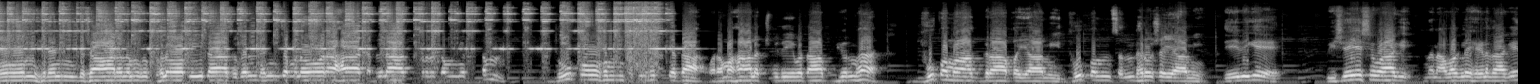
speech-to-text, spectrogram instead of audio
ಓಂ ಹಿರಣ್ಯಶಾಲನಂ ಗುಗ್ಗುಲೋಪೀತ ಸುಗಂಧಂ ಚ ಮನೋರಹ ಕಪಿಲಾಕೃತ ಸಂಯುಕ್ತಂ ಧೂಪೋಹಂ ಪ್ರತಿಹತ್ಯತ ವರಮಹಾಲಕ್ಷ್ಮೀ ದೇವತಾಭ್ಯುನ್ಮ ಧೂಪಮಾಗ್ರಾಪಯಾಮಿ ಧೂಪಂ ಸಂಧರುಷಯಾಮಿ ದೇವಿಗೆ ವಿಶೇಷವಾಗಿ ನಾನು ಆವಾಗಲೇ ಹೇಳಿದಾಗೆ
